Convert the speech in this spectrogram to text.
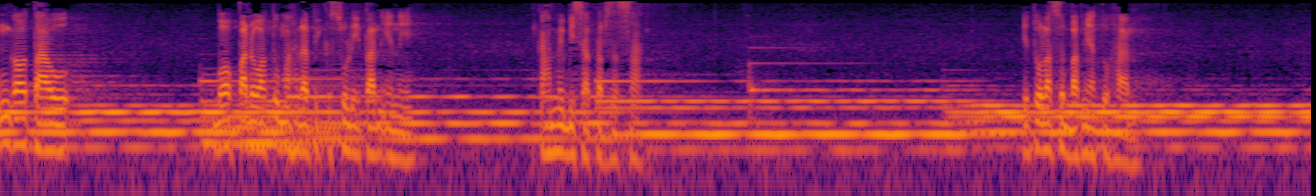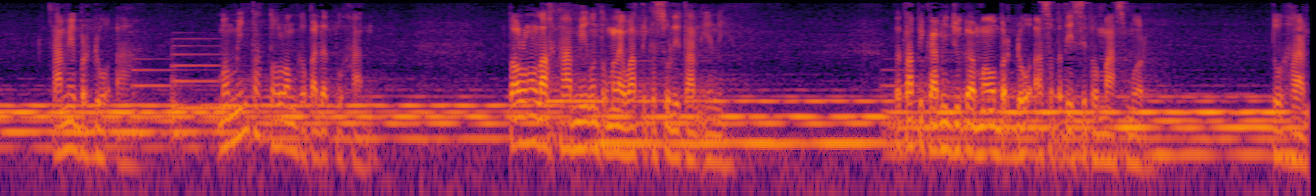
Engkau tahu bahwa pada waktu menghadapi kesulitan ini, kami bisa tersesat. Itulah sebabnya Tuhan, kami berdoa, meminta tolong kepada Tuhan. Tolonglah kami untuk melewati kesulitan ini. Tetapi kami juga mau berdoa seperti si pemazmur. Tuhan,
